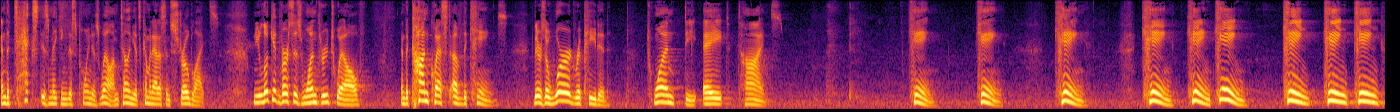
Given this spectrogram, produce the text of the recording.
And the text is making this point as well. I'm telling you, it's coming at us in strobe lights. When you look at verses 1 through 12 and the conquest of the kings, there's a word repeated 28 times King, King, King, King, King, King, King, King, King,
